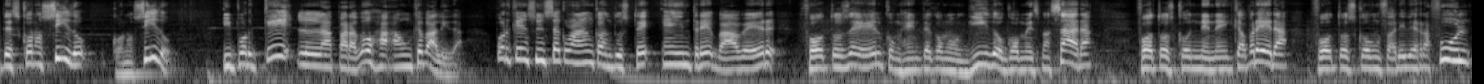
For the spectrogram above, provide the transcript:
desconocido conocido. ¿Y por qué la paradoja, aunque válida? Porque en su Instagram, cuando usted entre, va a ver fotos de él con gente como Guido Gómez Mazara, fotos con Nene Cabrera, fotos con Farideh Raful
